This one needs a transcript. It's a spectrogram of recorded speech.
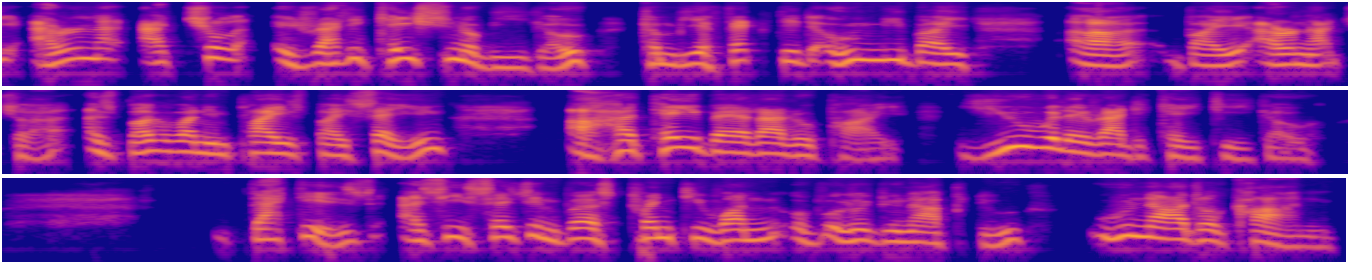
the actual eradication of ego can be effected only by uh, by Arunachala, as Bhagavan implies by saying, Ahate Verarupai, you will eradicate ego. That is, as he says in verse 21 of Ulladu Narpadu, Unadal Khan,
